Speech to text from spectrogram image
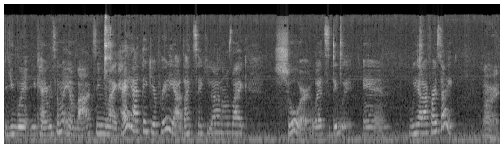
You went, you came into my inbox and you were like, "Hey, I think you're pretty. I'd like to take you out." And I was like, "Sure, let's do it." And we had our first date. All right.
